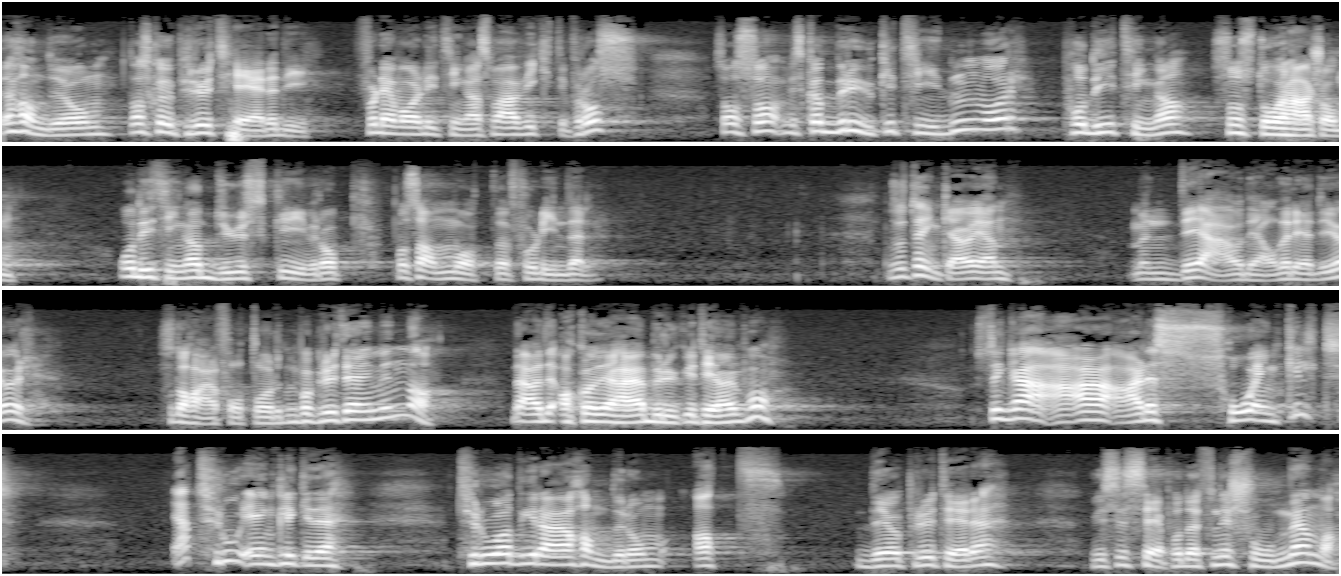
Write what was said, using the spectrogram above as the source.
Det handler jo om, Da skal vi prioritere de. For det var de tinga som er viktige for oss. Så også, vi skal bruke tiden vår på de tinga som står her sånn. Og de tinga du skriver opp på samme måte for din del. Men så tenker jeg jo igjen Men det er jo det jeg allerede gjør. Så da har jeg fått orden på prioriteringen min. da. Det er akkurat det her jeg bruker tida mi på. Så tenker jeg, er det så enkelt? Jeg tror egentlig ikke det. Jeg tror at greia handler om at det å prioritere, hvis vi ser på definisjonen igjen, da,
